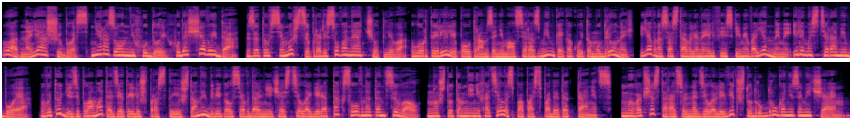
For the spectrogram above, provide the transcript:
Ладно, я ошиблась. Ни разу он не худой. Худощавый, да. Зато все мышцы прорисованы отчетливо. Лорд Ирили по утрам занимался разминкой какой-то мудреной, явно составленной эльфийскими военными или мастерами боя. В итоге дипломат, одетый лишь в простые штаны, двигался в дальней части лагеря так, словно танцевал. Но что-то мне не хотелось попасть под этот танец. Мы вообще старательно делали вид, что друг друга не замечаем.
